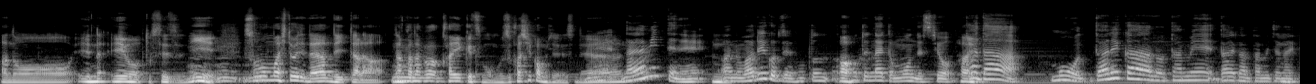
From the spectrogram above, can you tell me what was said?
あのー、得ようとせずに、うんうんうんそのまま一人で悩んでいたら、なかなか解決も難しいかもしれないですね。ね、悩みってね、うんあの悪いことで本当あ本当にないと思うんですよ。はいただ、もう誰かのため、誰かのためじゃない、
